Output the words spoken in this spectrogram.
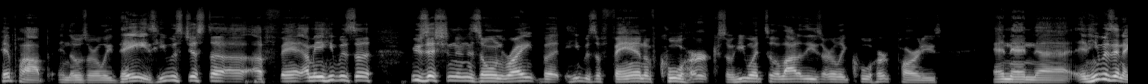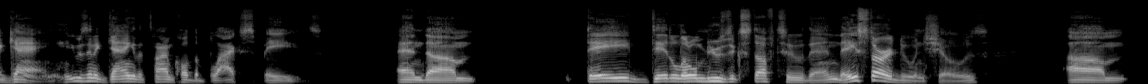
hip hop in those early days. He was just a, a fan. I mean, he was a musician in his own right, but he was a fan of Kool Herc. So he went to a lot of these early Kool Herc parties. And then, uh, and he was in a gang. He was in a gang at the time called the Black Spades. And um, they did a little music stuff too then. They started doing shows. Um,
